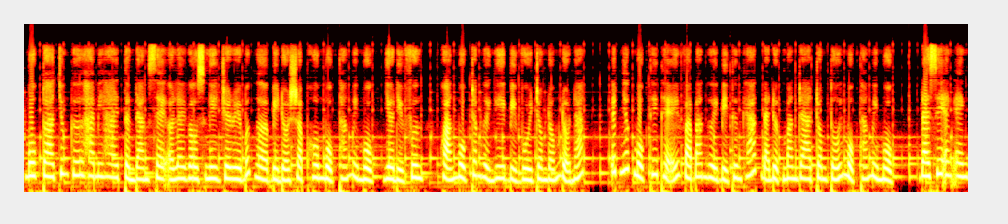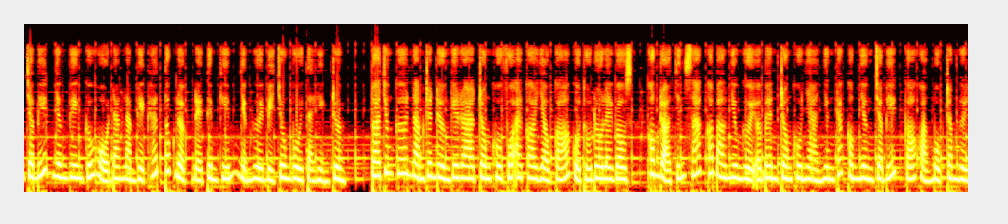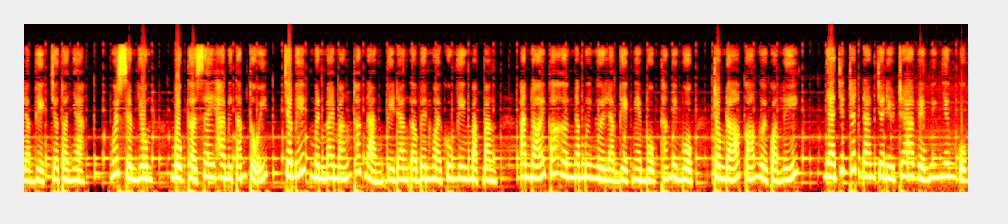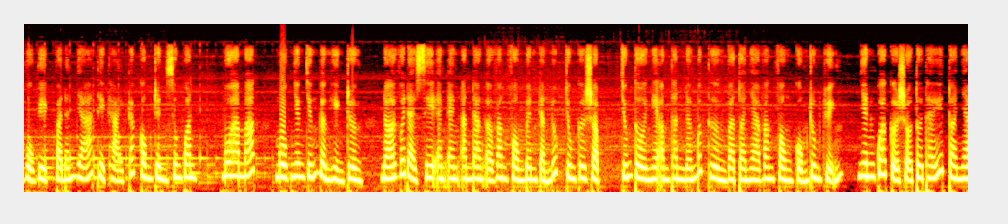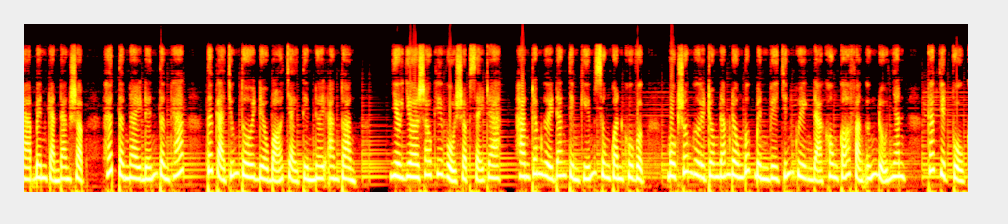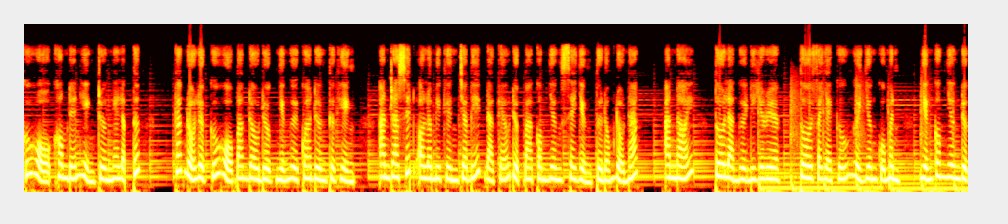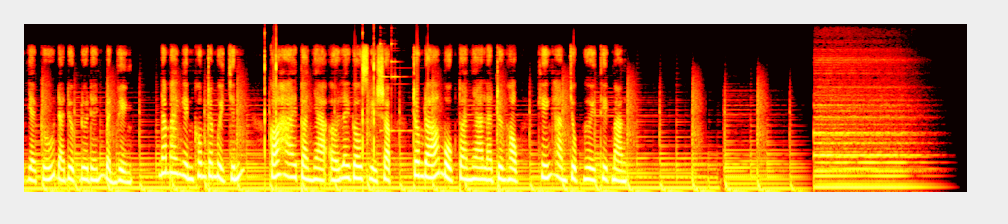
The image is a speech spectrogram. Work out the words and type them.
Một tòa chung cư 22 tầng đang xe ở Lagos, Nigeria bất ngờ bị đổ sập hôm 1 tháng 11 giờ địa phương, khoảng 100 người nghi bị vùi trong đống đổ nát. Ít nhất một thi thể và ba người bị thương khác đã được mang ra trong tối 1 tháng 11. Đài CNN cho biết nhân viên cứu hộ đang làm việc hết tốc lực để tìm kiếm những người bị chôn vùi tại hiện trường. Tòa chung cư nằm trên đường Gira trong khu phố Icoi giàu có của thủ đô Lagos. Không rõ chính xác có bao nhiêu người ở bên trong khu nhà nhưng các công nhân cho biết có khoảng 100 người làm việc cho tòa nhà. Wilson Jung, một thợ xây 28 tuổi, cho biết mình may mắn thoát nạn vì đang ở bên ngoài khuôn viên mặt bằng. Anh nói có hơn 50 người làm việc ngày 1 tháng 11, trong đó có người quản lý. Nhà chức trách đang cho điều tra về nguyên nhân của vụ việc và đánh giá thiệt hại các công trình xung quanh. Muhammad, một nhân chứng gần hiện trường, nói với đài CNN anh đang ở văn phòng bên cạnh lúc chung cư sập. Chúng tôi nghe âm thanh lớn bất thường và tòa nhà văn phòng cũng rung chuyển. Nhìn qua cửa sổ tôi thấy tòa nhà bên cạnh đang sập, hết tầng này đến tầng khác, tất cả chúng tôi đều bỏ chạy tìm nơi an toàn. Nhiều giờ sau khi vụ sập xảy ra, hàng trăm người đang tìm kiếm xung quanh khu vực. Một số người trong đám đông bất bình vì chính quyền đã không có phản ứng đủ nhanh, các dịch vụ cứu hộ không đến hiện trường ngay lập tức. Các nỗ lực cứu hộ ban đầu được những người qua đường thực hiện. Anh Rashid Olamikin cho biết đã kéo được ba công nhân xây dựng từ đống đổ nát. Anh nói, tôi là người Nigeria, tôi phải giải cứu người dân của mình. Những công nhân được giải cứu đã được đưa đến bệnh viện. Năm 2019, có hai tòa nhà ở Lagos bị sập, trong đó một tòa nhà là trường học, khiến hàng chục người thiệt mạng.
